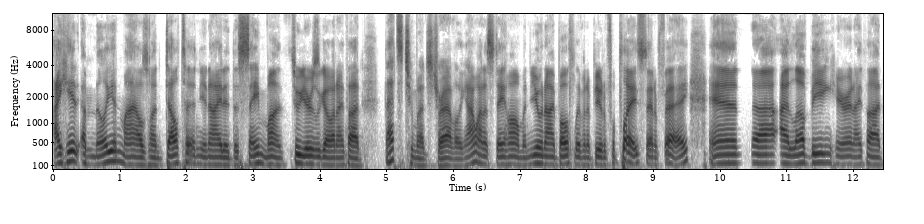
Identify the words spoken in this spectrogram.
I hit a million miles on Delta and United the same month two years ago. And I thought, that's too much traveling. I want to stay home. And you and I both live in a beautiful place, Santa Fe. And uh, I love being here. And I thought,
